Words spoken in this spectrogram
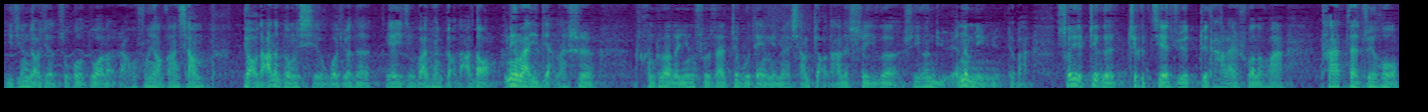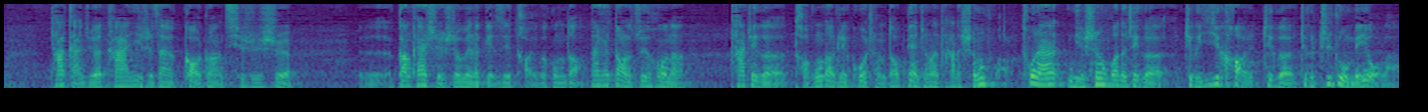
已经了解足够多了。然后冯小刚想表达的东西，我觉得也已经完全表达到了。另外一点呢是。很重要的因素，在这部电影里面想表达的是一个是一个女人的命运，对吧？所以这个这个结局对他来说的话，他在最后，他感觉他一直在告状，其实是，呃，刚开始是为了给自己讨一个公道，但是到了最后呢，他这个讨公道这个过程，都变成了他的生活了。突然，你生活的这个这个依靠，这个这个支柱没有了，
